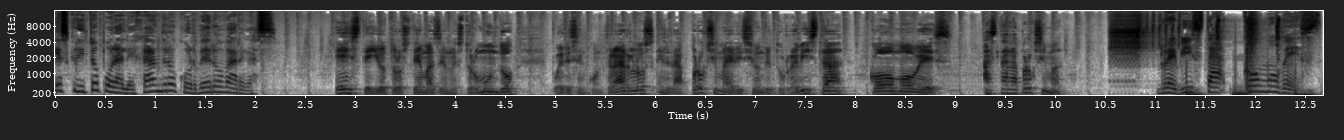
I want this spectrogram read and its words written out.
escrito por Alejandro Cordero Vargas. Este y otros temas de nuestro mundo puedes encontrarlos en la próxima edición de tu revista Cómo ves. Hasta la próxima. Revista Cómo ves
